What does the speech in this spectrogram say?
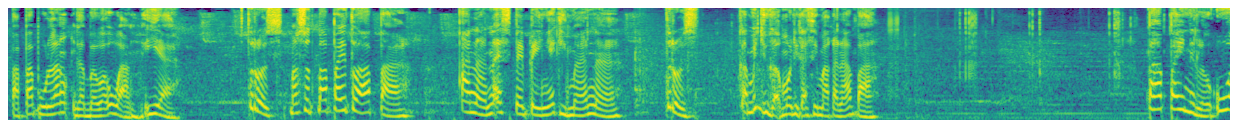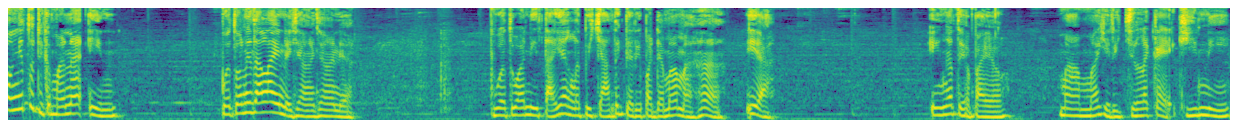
Papa pulang gak bawa uang, iya. Terus maksud papa itu apa? Anak-anak SPP-nya gimana? Terus kami juga mau dikasih makan apa? Papa ini loh, uang itu dikemanain? Buat wanita lain ya jangan-jangan ya? Buat wanita yang lebih cantik daripada mama, ha? Iya. Ingat ya Pak yo, mama jadi jelek kayak gini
